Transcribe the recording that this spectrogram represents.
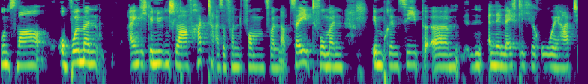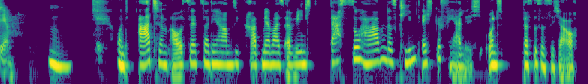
und zwar, obwohl man eigentlich genügend Schlaf hat, also von, vom, von der Zeit, wo man im Prinzip ähm, eine nächtliche Ruhe hatte. Hm. Und Atemaussetzer, die haben Sie gerade mehrmals erwähnt, das zu haben, das klingt echt gefährlich. Und das ist es sicher auch.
